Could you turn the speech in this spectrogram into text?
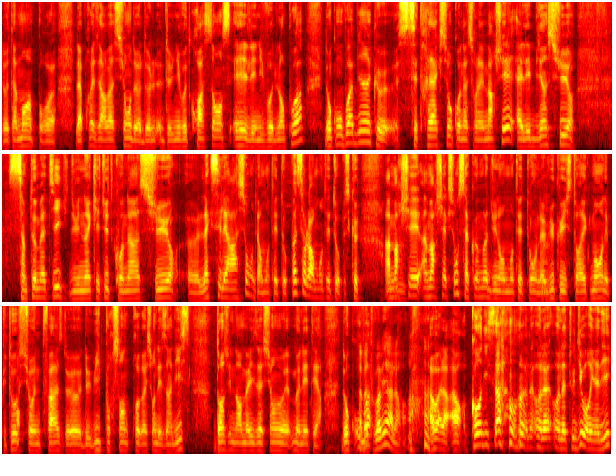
notamment pour euh, la préservation de, de, de niveau de croissance et les niveaux de l'emploi. Donc on voit bien que cette réaction qu'on a sur les marchés, elle est bien sûr symptomatique d'une inquiétude qu'on a sur euh, l'accélération des remontées de taux, pas sur la remontée de taux, puisque un marché, mmh. un marché action s'accommode d'une remontée de taux. On a mmh. vu que historiquement, on est plutôt sur une phase de, de 8% de progression des indices dans une normalisation monétaire. Donc on ah bah, tout va bien alors. ah voilà. Alors quand on dit ça, on a, on a, on a tout dit ou rien dit.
